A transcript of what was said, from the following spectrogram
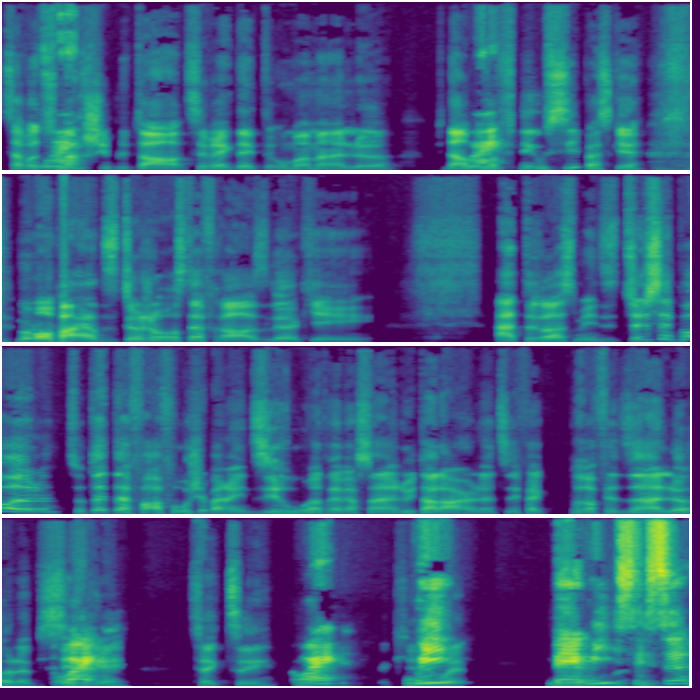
ça va-tu marcher plus tard? C'est vrai que d'être au moment là, d'en profiter aussi parce que moi, mon père dit toujours cette phrase-là qui est atroce, mais il dit Tu le sais pas, là, tu vas peut-être te faire faucher par un 10 roues en traversant la rue tout à l'heure, là, tu sais, fait que profite-en là, là puis c'est vrai. Fait que, tu sais. Ouais. oui. Ben oui, c'est ça.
